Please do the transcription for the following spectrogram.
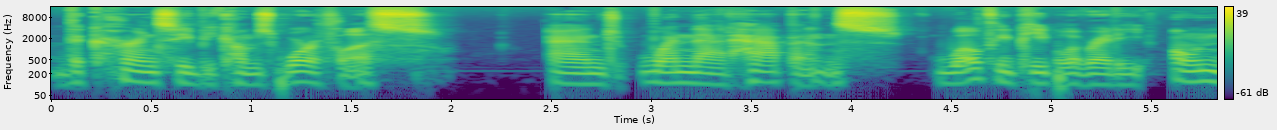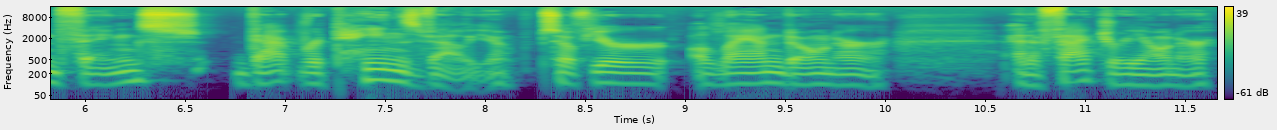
the currency becomes worthless. And when that happens, wealthy people already own things that retains value. So if you're a landowner and a factory owner,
